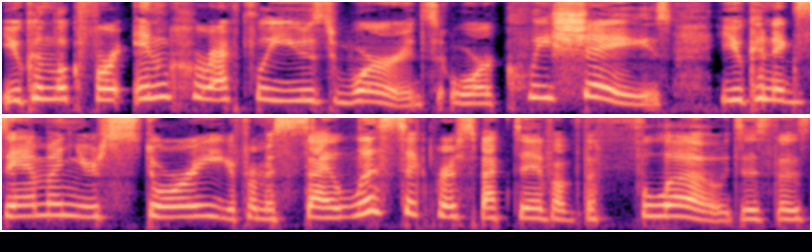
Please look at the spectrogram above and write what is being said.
You can look for incorrectly used words or cliches. You can examine your story from a stylistic perspective of the flow. Does those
